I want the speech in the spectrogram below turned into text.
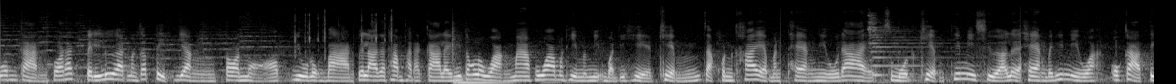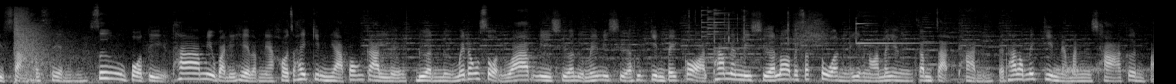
ร่วมกัน เพราะถ้าเป็นเลือดมันก็ติดอย่างตอนหมออยู่โรงพยาบาลเวลาจะทำหัตถการอะไรนี่ต้องระวังมากเพราะว่าบางทีมันมีอุบัติเหตุเข็มจากคนไข้อะมันแทงนิ้วได้ สมมติเข็มที่มีเชื้อเลยแทงไปที่นิ้วอะโอกาสติด 3%ซึ่งปกติถ้ามีอุบัติเหตุแบบเนี้ยเขาจะให้กินยาป้องกันเลยเดือนหนึ่งไม่ต้องสนว่ามีเชื้อหรือไม่มีเชื้อคือกินไปก่อน ถ้ามันมีเชื้อรอดไปสักตัวหนึงอย่างน้อยมันยังกำจัดทัน แต่ถ้าเราไม่กินเนี่ยมันช้าเกินไป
